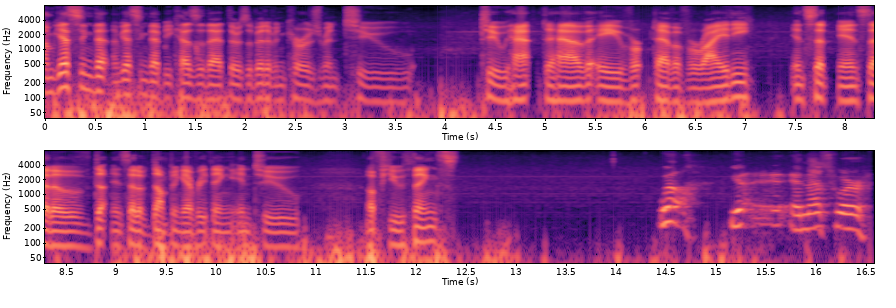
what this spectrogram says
I'm guessing that I'm guessing that because of that, there's a bit of encouragement to to ha- to have a ver- to have a variety instead instead of du- instead of dumping everything into a few things. Well, yeah, and that's where,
